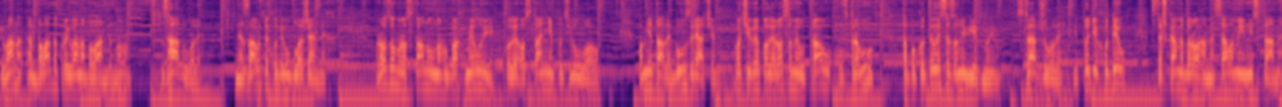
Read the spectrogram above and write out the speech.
Івана, е, балада про Івана Баландиного. Згадували, не завжди ходив у блаженних. Розум розтанув на губах милої, коли останнє поцілував. Пам'ятали, був зрячим, очі випали росами у траву, в траву та покотилися за невірною. Стверджували, відтоді ходив стежками дорогами, селами і містами,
